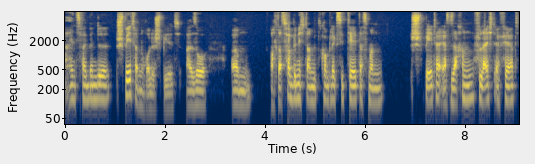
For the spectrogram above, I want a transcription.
ein, zwei Bände später eine Rolle spielt. Also ähm, auch das verbinde ich dann mit Komplexität, dass man später erst Sachen vielleicht erfährt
